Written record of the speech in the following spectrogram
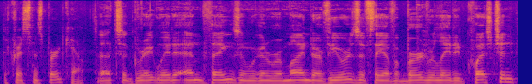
the Christmas bird count. That's a great way to end things, and we're going to remind our viewers if they have a bird related question,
